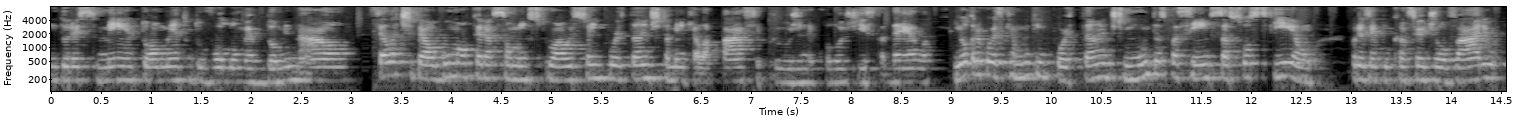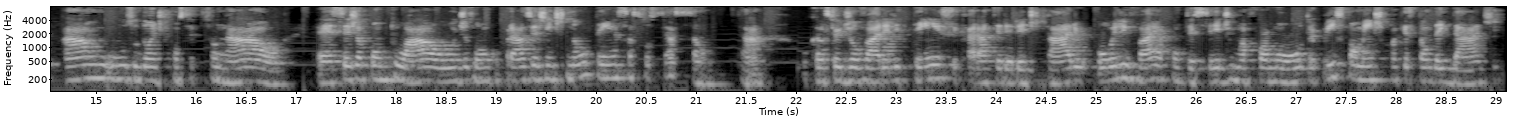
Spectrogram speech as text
endurecimento, aumento do volume abdominal. Se ela tiver alguma alteração menstrual, isso é importante também que ela passe para o ginecologista dela. E outra coisa que é muito importante, muitas pacientes associam, por exemplo, o câncer de ovário ao uso do anticoncepcional, é, seja pontual ou de longo prazo, e a gente não tem essa associação, tá? O câncer de ovário ele tem esse caráter hereditário ou ele vai acontecer de uma forma ou outra, principalmente com a questão da idade.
